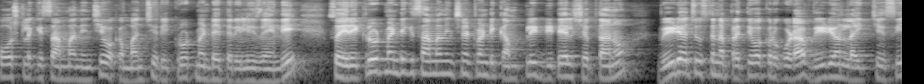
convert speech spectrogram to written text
పోస్టులకి సంబంధించి ఒక మంచి రిక్రూట్మెంట్ అయితే రిలీజ్ అయింది. సో ఈ రిక్రూట్మెంట్కి సంబంధించినటువంటి కంప్లీట్ డీటెయిల్స్ చెప్తాను. వీడియో చూస్తున్న ప్రతి ఒక్కరు కూడా వీడియోని లైక్ చేసి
